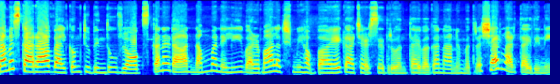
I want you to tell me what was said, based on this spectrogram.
ನಮಸ್ಕಾರ welcome to Bindu vlogs Kannada. ನಮ್ಮ ಮನೇಲಿ ವರಮಹಾಲಕ್ಷ್ಮಿ ಹಬ್ಬ ಹೇಗೆ ಆಚರಿಸಿದ್ರು ಅಂತ ಇವಾಗ ನಾನು ನಿಮ್ಮ ಹತ್ರ ಶೇರ್ ಮಾಡ್ತಾ ಇದ್ದೀನಿ.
